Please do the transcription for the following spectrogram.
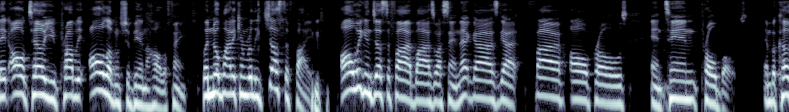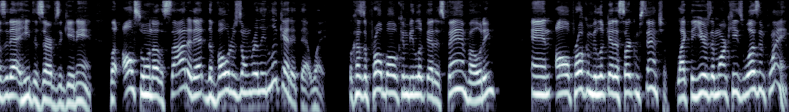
They'd all tell you probably all of them should be in the Hall of Fame, but nobody can really justify it. all we can justify it by is by saying that guy's got five All Pros and 10 Pro Bowls. And because of that, he deserves to get in. But also on the other side of that, the voters don't really look at it that way because the Pro Bowl can be looked at as fan voting and All Pro can be looked at as circumstantial. Like the years that Maurkice wasn't playing.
